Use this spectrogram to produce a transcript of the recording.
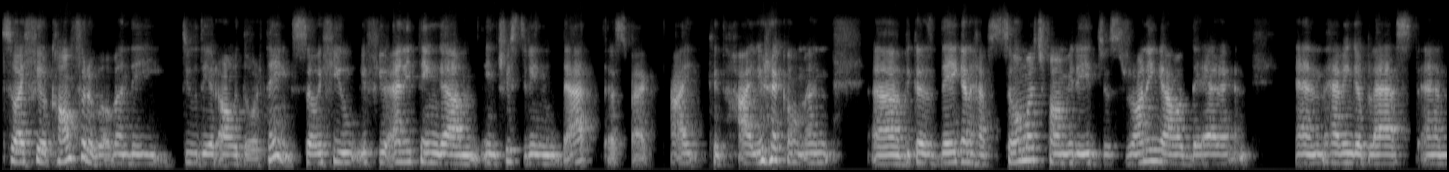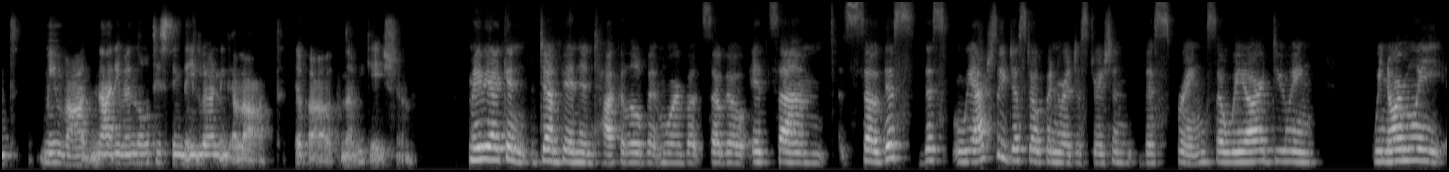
so i feel comfortable when they do their outdoor things. So if you if you're anything um, interested in that aspect i could highly recommend uh, because they're to have so much fun with it just running out there and and having a blast and meanwhile not even noticing they're learning a lot about navigation maybe i can jump in and talk a little bit more about sogo it's um so this this we actually just opened registration this spring so we are doing we normally,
